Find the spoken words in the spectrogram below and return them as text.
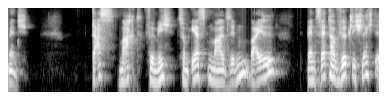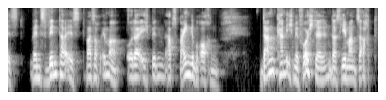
Mensch. Das macht für mich zum ersten Mal Sinn, weil wenns Wetter wirklich schlecht ist, wenn's Winter ist, was auch immer, oder ich bin, hab's Bein gebrochen, dann kann ich mir vorstellen, dass jemand sagt,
